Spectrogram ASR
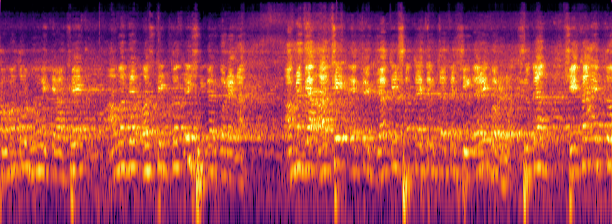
সমতল ভূমিতে আছে, আমাদের অস্তিত্বকে স্বীকার করে না। আমরা যে আছে, একটা জাতির সাথে তাকে স্বীকারই করে না। সুতরাং সেখানে তো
